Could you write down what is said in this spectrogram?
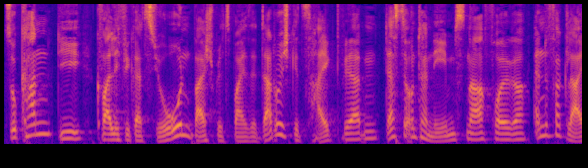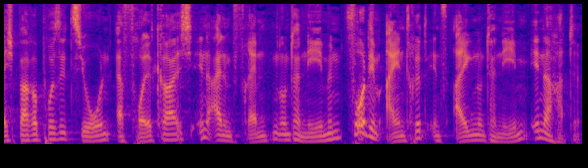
So kann die Qualifikation beispielsweise dadurch gezeigt werden, dass der Unternehmensnachfolger eine vergleichbare Position erfolgreich in einem fremden Unternehmen vor dem Eintritt ins eigene Unternehmen innehatte.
